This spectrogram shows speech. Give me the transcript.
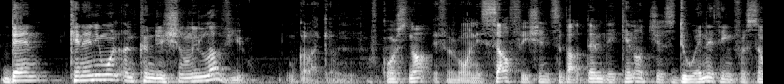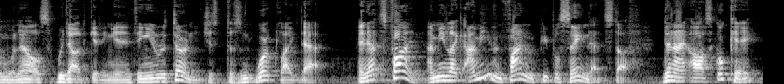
then can anyone unconditionally love you? Like, um, of course not. If everyone is selfish and it's about them, they cannot just do anything for someone else without getting anything in return. It just doesn't work like that. And that's fine. I mean, like, I'm even fine with people saying that stuff. Then I ask, okay,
